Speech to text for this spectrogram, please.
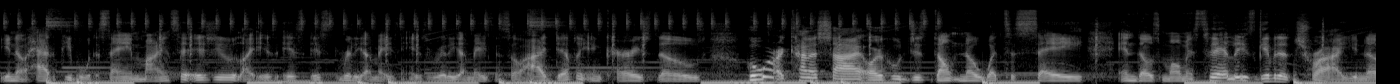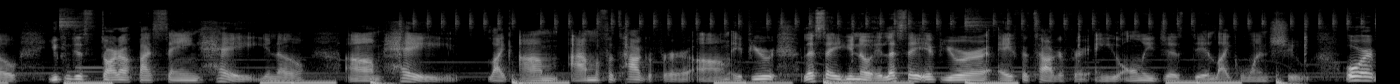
you know have people with the same mindset as you like it's it's, it's really amazing. It's really amazing. So i definitely encourage those who are kind of shy or who just don't know what to say in those moments to at least give it a try you know? You can just start off by saying hey you know um, hey like I'm I'm a photographer. Um, if you're let's say you know let's say if you're a photographer and you only just did like one shoot, or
